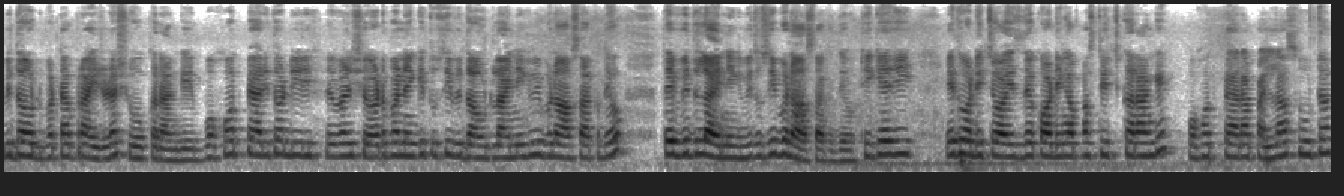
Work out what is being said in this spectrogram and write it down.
ਵਿਦਆਊਟ ਦੁਪੱਟਾ ਪ੍ਰਾਈਸ ਜਿਹੜਾ ਸ਼ੋ ਕਰਾਂਗੇ। ਬਹੁਤ ਪਿਆਰੀ ਤੁਹਾਡੀ ਵਾਲੀ ਸ਼ਰਟ ਬਣੇਗੀ, ਤੁਸੀਂ ਵਿਦਆਊਟ ਲਾਈਨਿੰਗ ਵੀ ਬਣਾ ਸਕਦੇ ਹੋ ਤੇ ਵਿਦ ਲਾਈਨਿੰਗ ਵੀ ਤੁਸੀਂ ਬਣਾ ਸਕਦੇ ਹੋ, ਠੀਕ ਹੈ ਜੀ? ਇਹ ਤੁਹਾਡੀ ਚੋਇਸ ਦੇ ਅਕੋਰਡਿੰਗ ਆਪਾਂ ਸਟਿਚ ਕਰਾਂਗੇ। ਬਹੁਤ ਪਿਆਰਾ ਪਹਿਲਾ ਸੂਟ ਆ।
